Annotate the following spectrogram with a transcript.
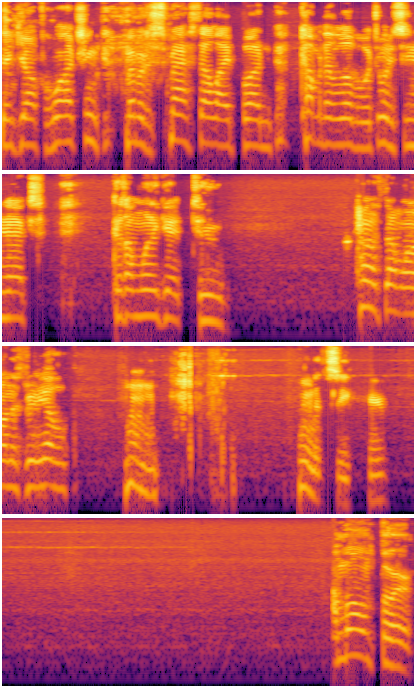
Thank y'all for watching. Remember to smash that like button. Comment down below what you want to see next. Because I'm going to get to... How much one on this video? Hmm. Hmm, Let's see here. I'm going for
